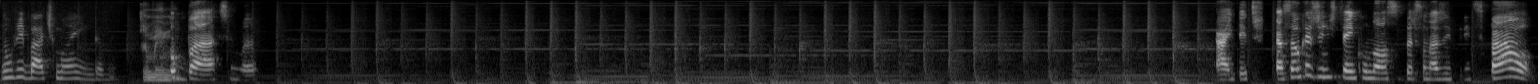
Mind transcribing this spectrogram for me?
Não vi Batman ainda. Também O não. Batman. A identificação que a gente tem com o nosso personagem principal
